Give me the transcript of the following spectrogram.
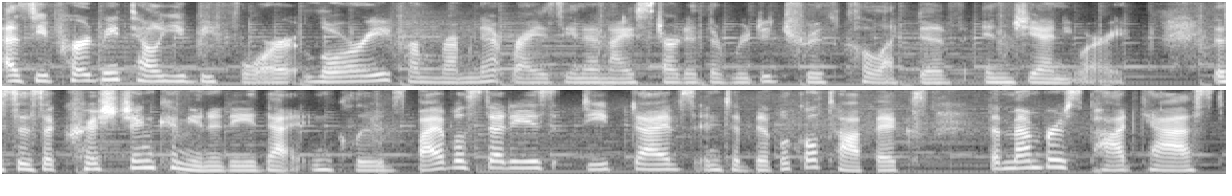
As you've heard me tell you before, Lori from Remnant Rising and I started the Rooted Truth Collective in January. This is a Christian community that includes Bible studies, deep dives into biblical topics, the members podcast,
